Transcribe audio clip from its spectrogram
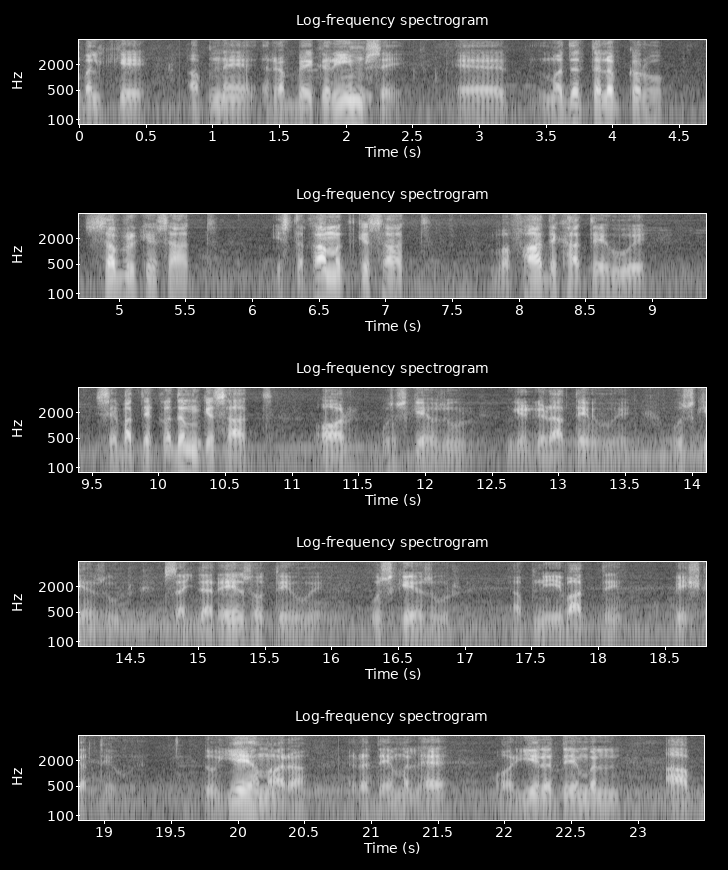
बल्कि अपने रब करीम से मदद तलब करो, सब्र के साथ इस्तकामत के साथ, वफा दिखाते हुए, सेबत कदम के साथ और उसके हजूर गिड़गिड़ाते हुए, उसके हजूर सजदा रेज होते हुए, उसके हजूर अपनी इबादतें पेश करते हुए। तो ये हमारा रद्दमल है और ये रद्दमल आप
